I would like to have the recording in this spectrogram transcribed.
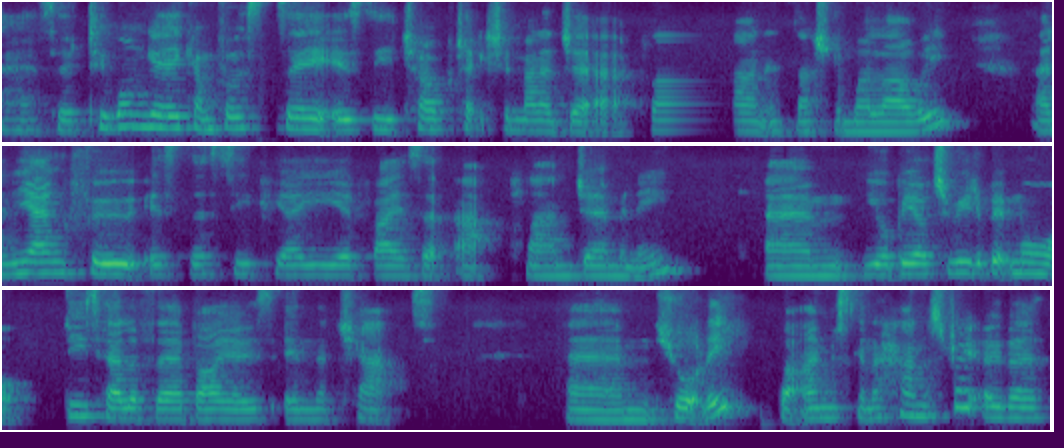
Uh, so Tiwonge Kamfose is the Child Protection Manager at Plan International Malawi, and Yang Fu is the CPIE Advisor at Plan Germany. Um, you'll be able to read a bit more detail of their bios in the chat um, shortly, but I'm just going to hand straight over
